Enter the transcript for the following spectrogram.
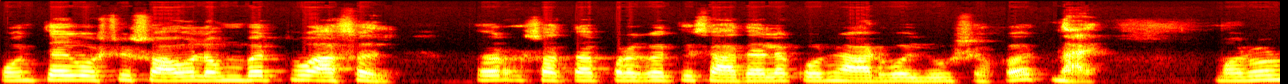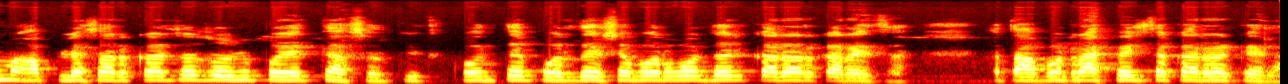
कोणत्याही गोष्टी स्वावलंबत्व असेल तर स्वतः प्रगती साधायला कोणी आडवं येऊ शकत नाही. म्हणून आपल्या सरकारचा जो प्रयत्न असेल की कोणत्याही परदेशाबरोबर जरी करार करायचा आता आपण राफेलचा करार केला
